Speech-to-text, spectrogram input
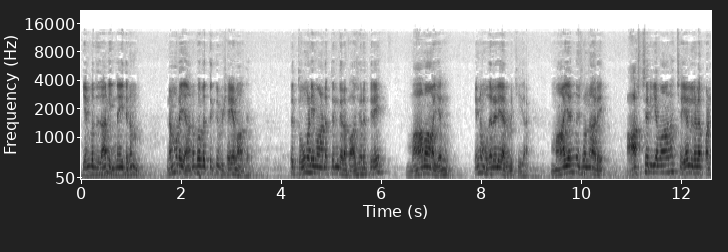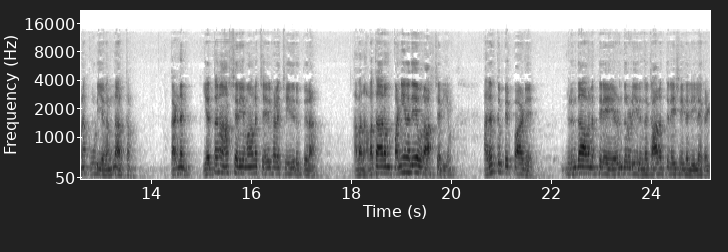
என்பதுதான் இன்னை தினம் நம்முடைய அனுபவத்துக்கு விஷயமாகிறது. இந்த தூமணி மாடத்துங்கிற பாசுரத்திலே மாமாயன் என்ன முதலிலே அருள் செய்தார். மாயன்னு சொன்னாலே ஆச்சரியமான செயல்களை பண்ணக்கூடியவன் அர்த்தம். கண்ணன் எத்தனை ஆச்சரியமான செயல்களை செய்திருக்கிறான். அவன் அவதாரம் பண்ணினதே ஒரு ஆச்சரியம். அதற்கு பிற்பாடு விருந்தாவனத்திலே எழுந்தருளி இருந்த காலத்திலே செய்த லீலைகள்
